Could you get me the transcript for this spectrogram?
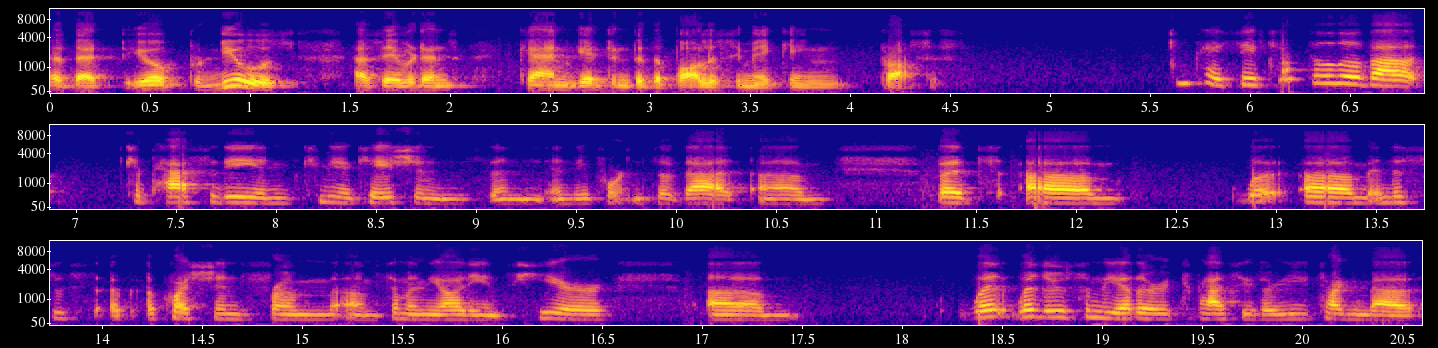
uh, that you have produced as evidence can get into the policy making process. Okay, so you've talked a little about capacity and communications and, and the importance of that. Um, but um, what, um, and this is a, a question from um, someone in the audience here. What, what are some of the other capacities? Are you talking about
